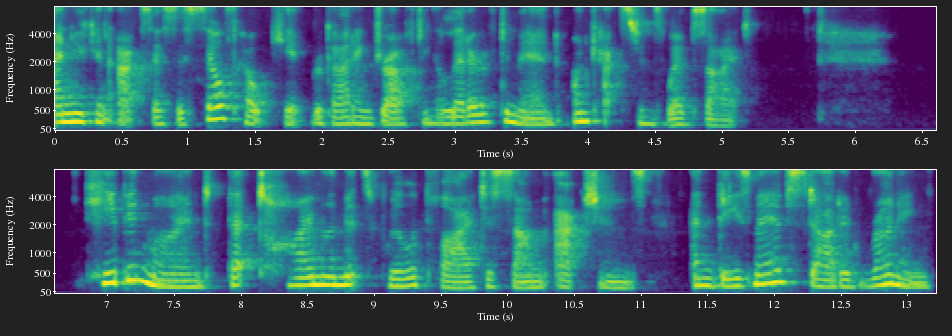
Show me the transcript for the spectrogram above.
And you can access a self help kit regarding drafting a letter of demand on Caxton's website. Keep in mind that time limits will apply to some actions, and these may have started running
